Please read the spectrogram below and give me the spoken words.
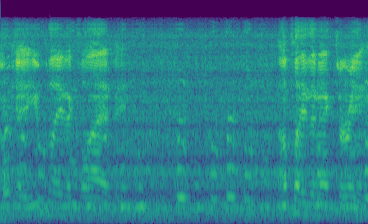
Okay, you play the calliope. I'll play the nectarine.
